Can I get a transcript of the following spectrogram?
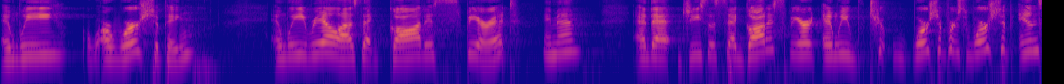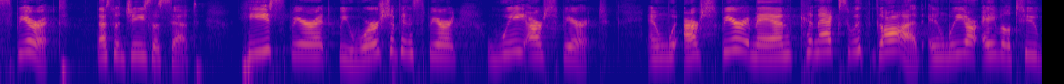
and we are worshiping and we realize that God is spirit, amen? And that Jesus said, God is spirit, and we tr- worshipers worship in spirit. That's what Jesus said. He's spirit, we worship in spirit, we are spirit. And our spirit man connects with God, and we are able to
